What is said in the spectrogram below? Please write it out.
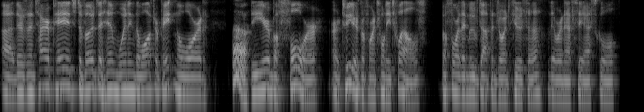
uh, there's an entire page devoted to him winning the Walter Payton Award Oh, the year before, or two years before in 2012, before they moved up and joined CUSA. They were an FCS school.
